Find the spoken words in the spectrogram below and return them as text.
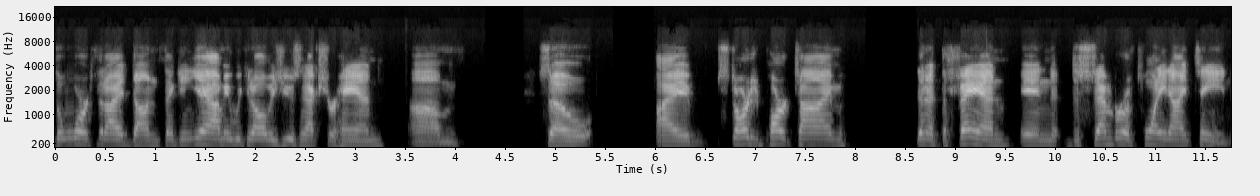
the work that I had done, thinking, yeah, I mean, we could always use an extra hand. Um, so I started part time then at the fan in December of 2019.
